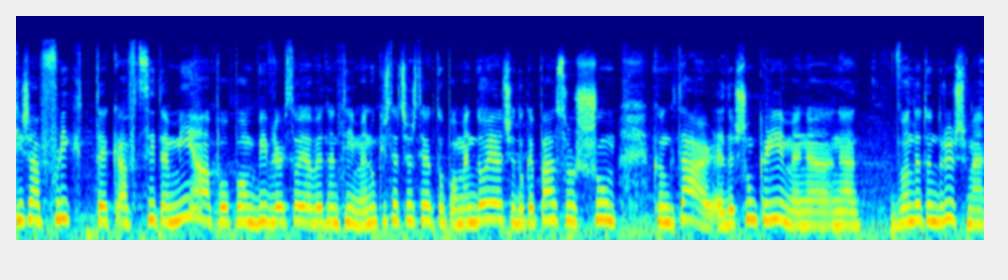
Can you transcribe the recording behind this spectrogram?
kisha frikë Tek aftësitë e mia apo po mbivlerësoja veten time? Nuk ishte çështja këtu, po mendoja që duke pasur shumë këngëtarë edhe shumë krijime nga nga vende të ndryshme,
